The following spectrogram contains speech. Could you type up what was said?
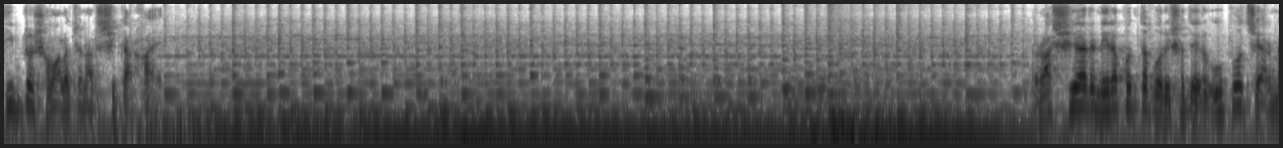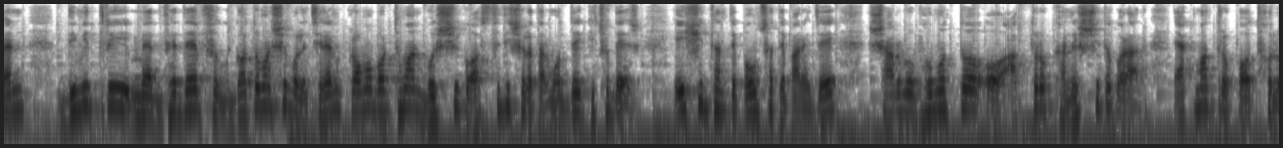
তীব্র সমালোচনার শিকার হয়। রাশিয়ার নিরাপত্তা পরিষদের উপ চেয়ারম্যান দিমিত্রি মেদভেদেভ গত মাসে বলেছিলেন, ক্রমবর্ধমান বৈশ্বিক অস্থিতিশীলতার মধ্যে কিছু দেশ এই সিদ্ধান্তে পৌঁছাতে পারে যে সার্বভৌমত্ব ও আত্মরক্ষা নিশ্চিত করার একমাত্র পথ হল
